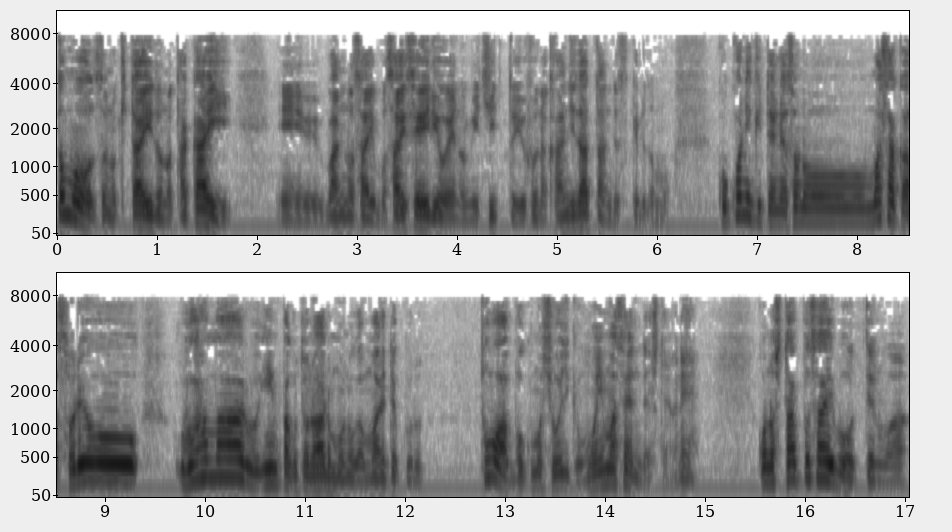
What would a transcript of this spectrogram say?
最もその期待度の高い、えー万能細胞、再生医療への道という風な感じだったんですけれども、ここに来てね、その、まさかそれを上回るインパクトのあるものが生まれてくるとは僕も正直思いませんでしたよね。このスタップ細胞っていうのは、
